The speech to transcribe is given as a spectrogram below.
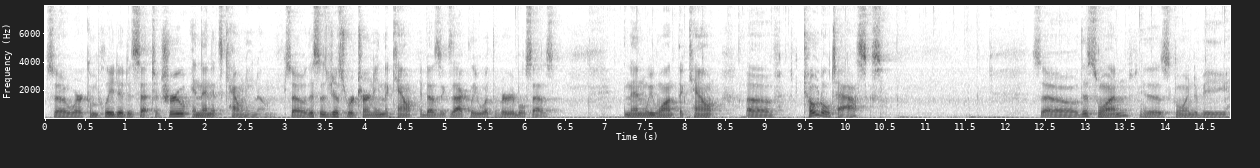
so where completed is set to true, and then it's counting them. So this is just returning the count. It does exactly what the variable says. And then we want the count of total tasks. So this one is going to be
